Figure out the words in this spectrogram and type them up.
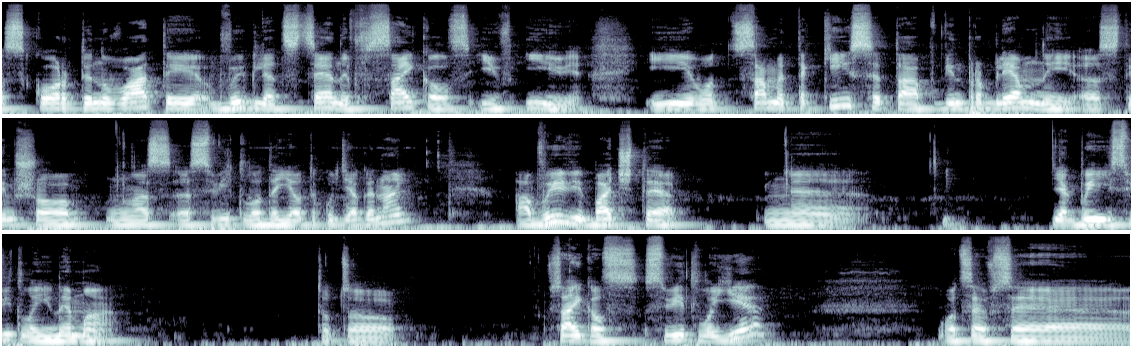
скоординувати вигляд сцени в Cycles і в Eevee. І от саме такий сетап, він проблемний з тим, що у нас світло дає таку діагональ, а в Eevee, бачите, е, якби і світла і нема. Тобто в Cycles світло є. Оце все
